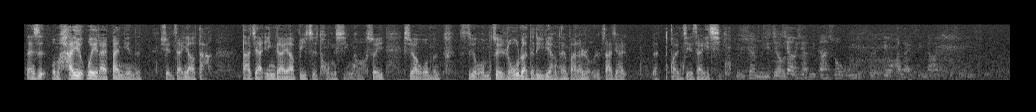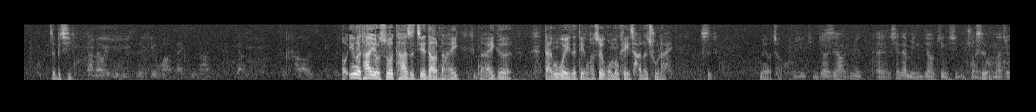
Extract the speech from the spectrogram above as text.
但是我们还有未来半年的选战要打，大家应该要彼此同行哈。所以希望我们是用我们最柔软的力量，能把它柔大家呃团结在一起。你现在明调一下，你刚才说吴女士的电话来自于哪里？是什么意思？对不起。刚那位吴女士的电话来自哪里？这样是查到是怎么？哦，因为她有说她是接到哪一哪一个单位的电话，所以我们可以查得出来，是。没有错。请请教一下，因为呃，现在民调进行中嘛，那就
